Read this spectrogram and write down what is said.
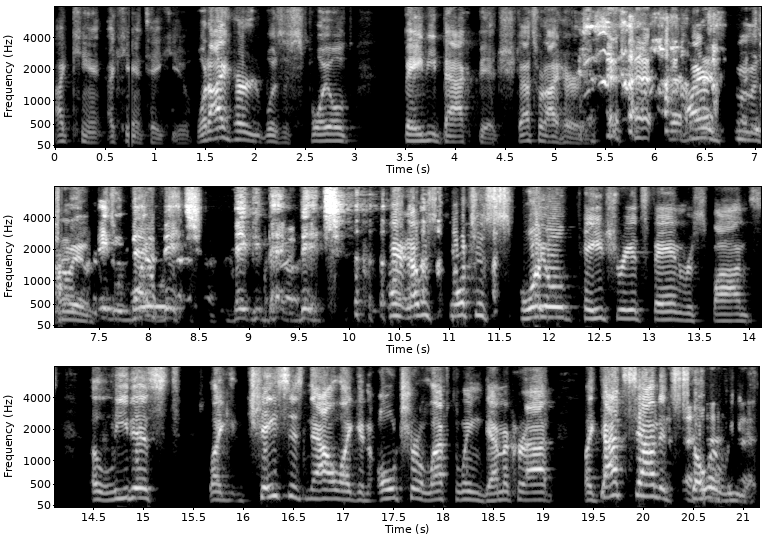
I can't. I can't take you. What I heard was a spoiled baby back bitch. That's what I heard. I heard Baby back bitch, baby back bitch. That was such a spoiled Patriots fan response. Elitist. Like Chase is now like an ultra left wing Democrat. Like that sounded so elitist.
